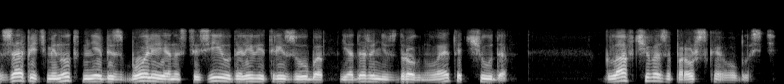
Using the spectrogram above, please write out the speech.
За пять минут мне без боли и анестезии удалили три зуба. Я даже не вздрогнула. Это чудо. Главчево, Запорожская область.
